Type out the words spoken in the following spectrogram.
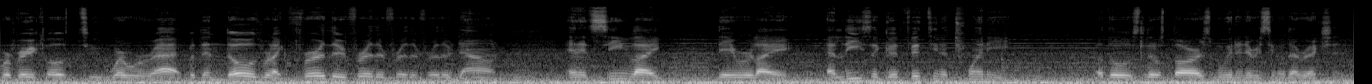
were very close to where we were at, but then those were like further, further, further, further down, and it seemed like they were like at least a good 15 to 20 of those little stars moving in every single direction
